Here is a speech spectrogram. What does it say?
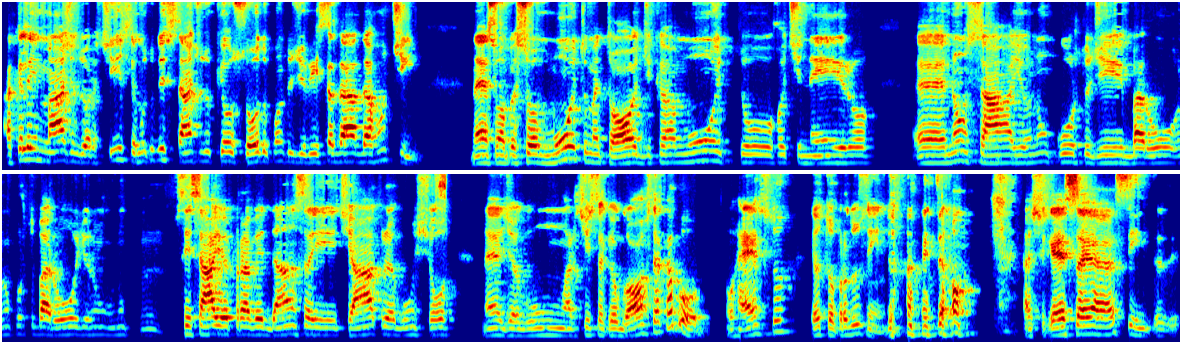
aquela imagem do artista é muito distante do que eu sou do ponto de vista da, da rotina, né? Sou uma pessoa muito metódica, muito rotineiro, é, não saio, não curto de barulho, não curto barulho, não, não, se saio é para ver dança e teatro, algum show né, de algum artista que eu gosto, acabou. O resto eu estou produzindo. Então, acho que essa é a síntese.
